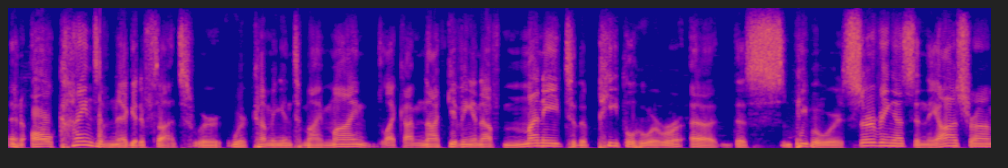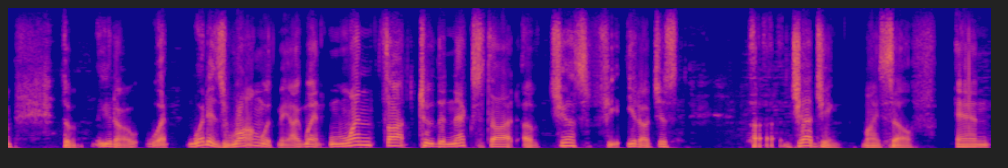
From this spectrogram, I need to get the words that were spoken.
and all kinds of negative thoughts were, were coming into my mind like i'm not giving enough money to the people who are uh, the people who are serving us in the ashram. The you know what what is wrong with me? I went one thought to the next thought of just you know just uh, judging myself. And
